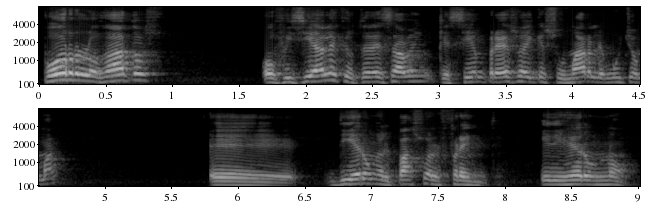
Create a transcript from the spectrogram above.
por los datos oficiales, que ustedes saben que siempre eso hay que sumarle mucho más, eh, dieron el paso al frente y dijeron no,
